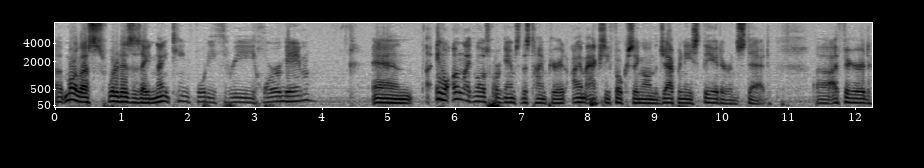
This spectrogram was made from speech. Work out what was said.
uh, more or less what it is is a 1943 horror game. And, uh, you know, unlike most horror games of this time period, I'm actually focusing on the Japanese theater instead. Uh, I figured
